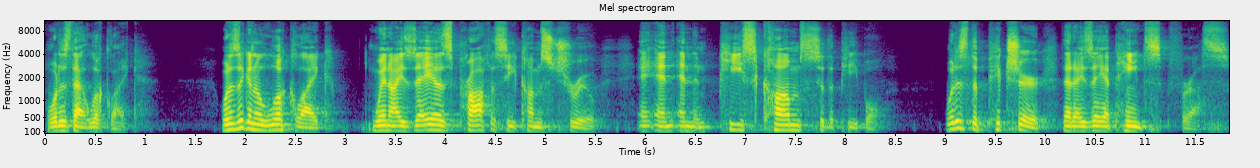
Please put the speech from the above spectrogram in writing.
What does that look like? What is it going to look like when Isaiah's prophecy comes true? and, and, and then peace comes to the people. What is the picture that Isaiah paints for us?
